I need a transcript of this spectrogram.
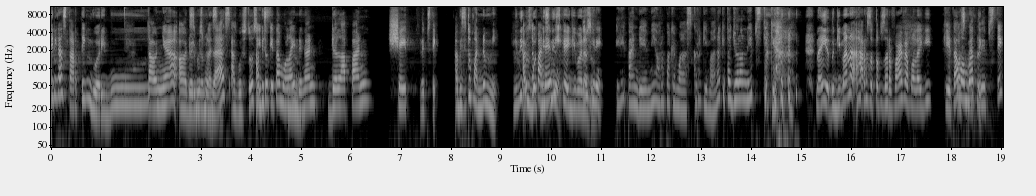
ini kan starting 2000 Tahunnya uh, 2019 Agustus Habis- itu kita mulai hmm. dengan 8 shade lipstick. Abis itu pandemi. Ini Abis itu buat pandemi. bisnis kayak gimana Terus tuh? gini, ini pandemi orang pakai masker gimana kita jualan lipstick ya? Nah iya tuh gimana harus tetap survive apalagi kita membuat Kosmetik. lipstick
